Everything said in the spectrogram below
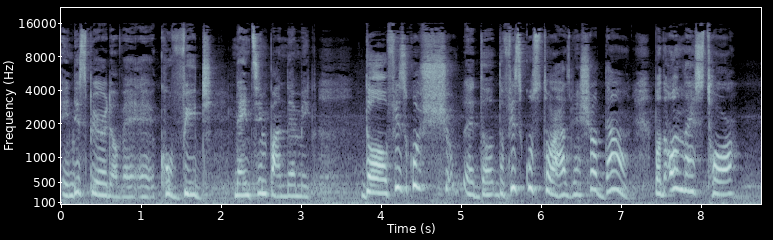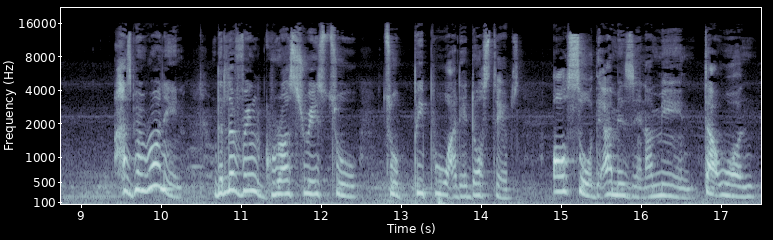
in this period of a, a COVID 19 pandemic, the physical sh- uh, the, the physical store has been shut down, but the online store has been running, delivering groceries to to people at their doorsteps. Also, the Amazon. I mean, that one.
